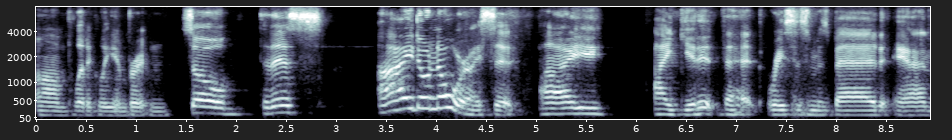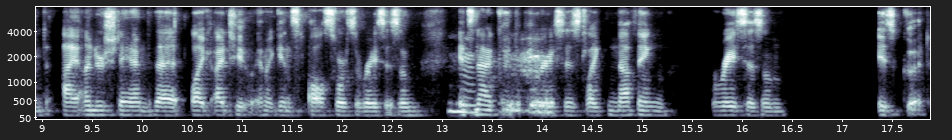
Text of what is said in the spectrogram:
um, politically in Britain. So, to this, I don't know where I sit. I I get it that racism is bad, and I understand that, like, I too am against all sorts of racism. Mm-hmm. It's not good to be racist. Like, nothing racism is good.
